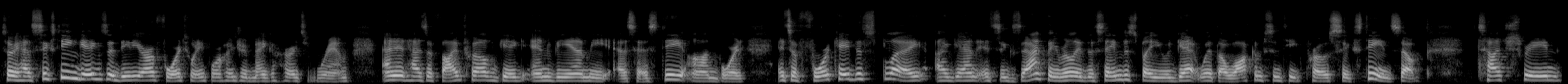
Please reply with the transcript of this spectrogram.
So it has 16 gigs of DDR4 2400 megahertz RAM, and it has a 512 gig NVMe SSD on board. It's a 4K display. Again, it's exactly really the same display you would get with a Wacom Cintiq Pro 16. So touchscreen,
